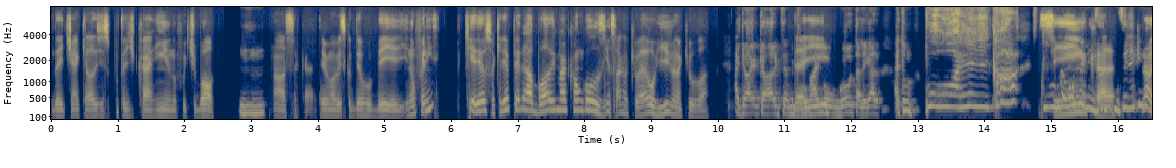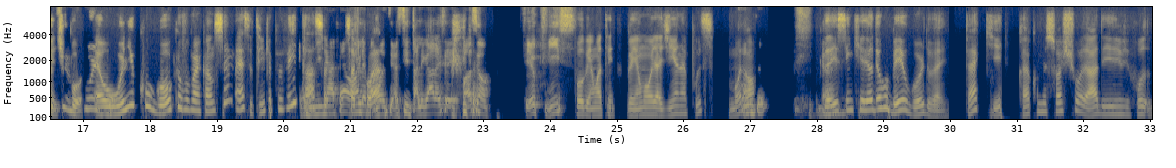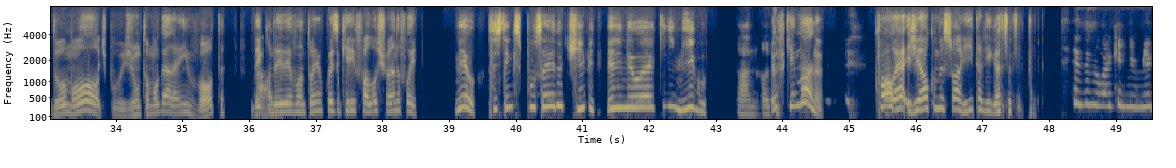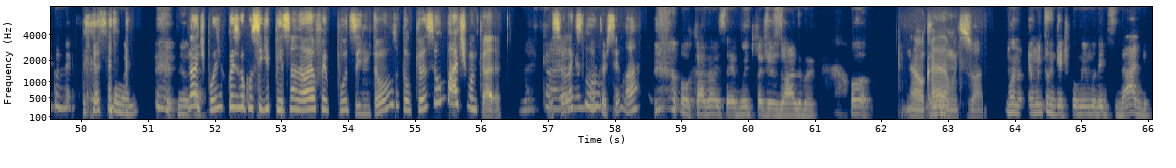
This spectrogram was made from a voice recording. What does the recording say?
Daí tinha aquelas disputas de carrinho no futebol. Uhum. Nossa, cara, teve uma vez que eu derrubei ele. E não foi nem querer, eu só queria pegar a bola e marcar um golzinho, saca? Que eu era horrível naquilo lá. Aquela, aquela hora que você Daí... tipo, vai com um gol, tá ligado? Aí tu, pô, aí, cara! Sim, cara. Não, não tipo, foi, é o único gol que eu vou marcar no semestre. Eu tenho que aproveitar. Sabe, até sabe olha qual é? você assim, tá ligado? Aí você fala assim, ó, eu que fiz. Pô, ganhar uma, ganhar uma olhadinha, né? Putz, moral. Daí, sem querer, eu derrubei o gordo, velho. Até aqui. O cara começou a chorar, e domou, tipo, juntou uma galera em volta. Daí, ah, quando ele levantou, a coisa que ele falou chorando foi: Meu, vocês têm que expulsar ele do time. Ele é meu inimigo. Ah, não. Eu fiquei, mano, qual é? Geral começou a rir, tá ligado? Ele não é inimigo, né? mano. Não, não tipo, a única coisa que eu consegui pensar na hora foi, putz, então eu quero ser o Batman, cara. Caramba, Você é o Lex Luthor, sei lá. Ô, oh, cara, não, isso aí é muito pesado, mano. Oh, não, o cara era muito zoado. Mano, é muito ruim que, tipo, eu me mudei de cidade.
